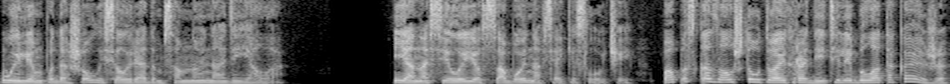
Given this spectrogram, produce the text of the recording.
Уильям подошел и сел рядом со мной на одеяло. Я носил ее с собой на всякий случай. Папа сказал, что у твоих родителей была такая же,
